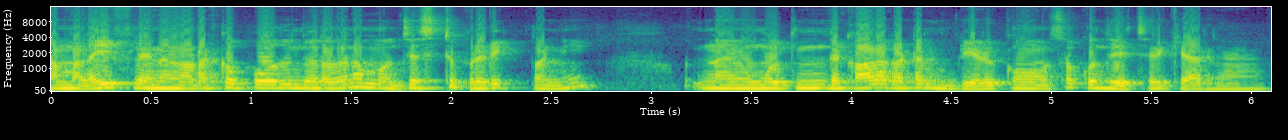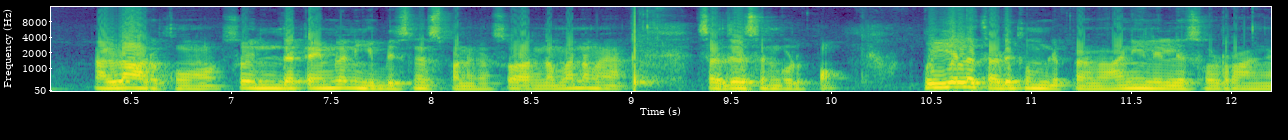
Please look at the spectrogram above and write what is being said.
நம்ம லைஃப்பில் என்ன நடக்க போகுதுங்கிறத நம்ம ஜஸ்ட் ப்ரெடிக்ட் பண்ணி நான் உங்களுக்கு இந்த காலகட்டம் இப்படி இருக்கும். ஸோ கொஞ்சம் எச்சரிக்கையாக இருங்க. நல்லா இருக்கும் ஸோ இந்த டைமில் நீங்கள் பிஸ்னஸ் பண்ணுங்கள் ஸோ அந்த மாதிரி நம்ம சஜஷன் கொடுப்போம். புயலை தடுக்க முடியும். இப்போ வானிலையில் சொல்கிறாங்க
